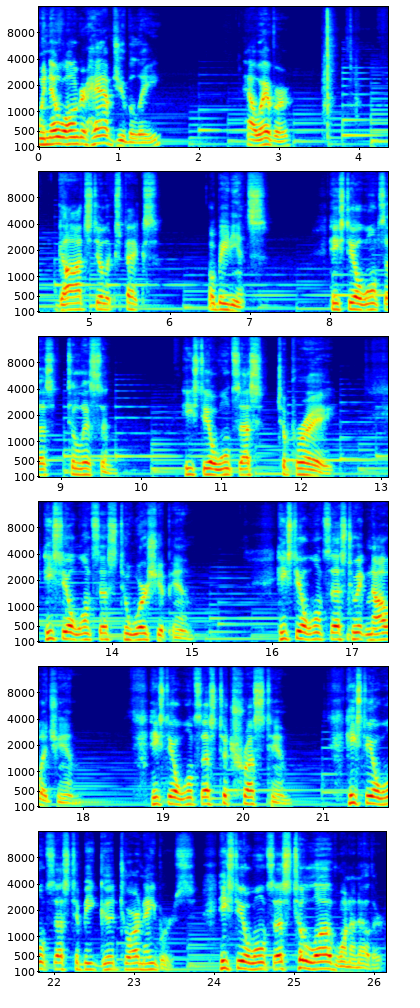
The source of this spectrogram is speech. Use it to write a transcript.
We no longer have Jubilee. However, God still expects obedience. He still wants us to listen. He still wants us to pray. He still wants us to worship Him. He still wants us to acknowledge Him. He still wants us to trust Him. He still wants us to be good to our neighbors. He still wants us to love one another.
